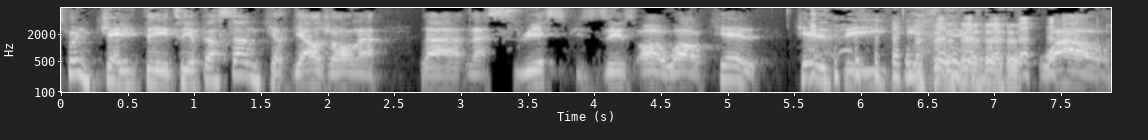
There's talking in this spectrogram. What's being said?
c'est pas une qualité. Il y a personne qui regarde genre la, la, la Suisse puis se disent Oh wow, quel, quel pays! wow!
